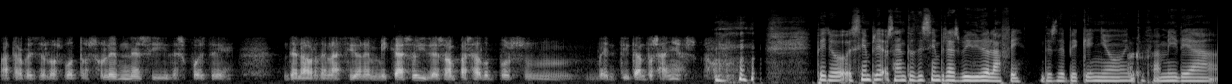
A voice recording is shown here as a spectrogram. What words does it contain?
a través de los votos solemnes y después de, de la ordenación en mi caso y de eso han pasado pues veintitantos años. Pero siempre, o sea, entonces siempre has vivido la fe, desde pequeño en tu familia.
